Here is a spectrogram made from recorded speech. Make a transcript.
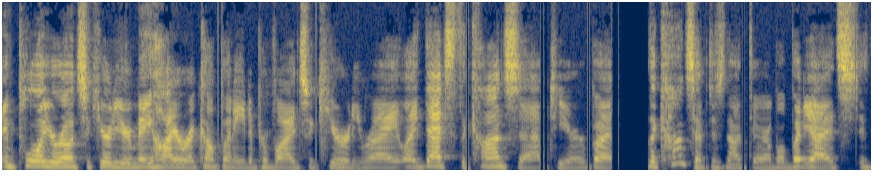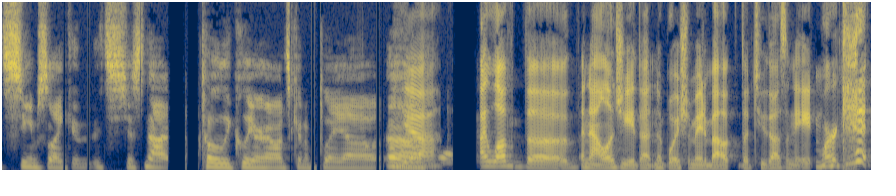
employ your own security or may hire a company to provide security, right? Like that's the concept here, but the concept is not terrible. But yeah, it's it seems like it's just not totally clear how it's going to play out. Uh, yeah. I love the analogy that Nebojša made about the 2008 market.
